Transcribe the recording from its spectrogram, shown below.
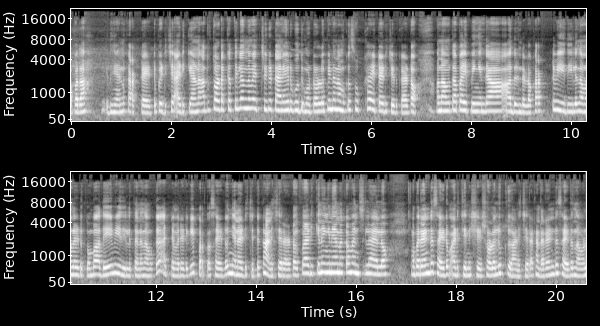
അപ്പോൾ അതാ ഇത് ഞാൻ കറക്റ്റായിട്ട് പിടിച്ച് അടിക്കുകയാണ്. അത് തുടക്കത്തിലൊന്ന് വെച്ച് കിട്ടാനേ ഒരു ബുദ്ധിമുട്ടുള്ളൂ. പിന്നെ നമുക്ക് സുഖമായിട്ട് അടിച്ചെടുക്കാം കേട്ടോ. ഒന്നാമത്തെ ആ പൈപ്പിങ്ങിന്റെ ആ അതുണ്ടല്ലോ കറക്റ്റ് വീതിയിൽ നമ്മൾ എടുക്കുമ്പോൾ അതേ വീതിയിൽ തന്നെ നമുക്ക് അറ്റം വരെ അടിക്കുക ഇപ്പുറത്തെ സൈഡും ഞാൻ അടിച്ചിട്ട് കാണിച്ചു തരാം കേട്ടോ. ഇപ്പോൾ അടിക്കണ എങ്ങനെയാണെന്നൊക്കെ മനസ്സിലായല്ലോ. അപ്പോൾ രണ്ട് സൈഡും അടിച്ചതിന് ശേഷമുള്ള ലുക്ക് കാണിച്ചു തരാം. കണ്ട? രണ്ട് സൈഡും നമ്മൾ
